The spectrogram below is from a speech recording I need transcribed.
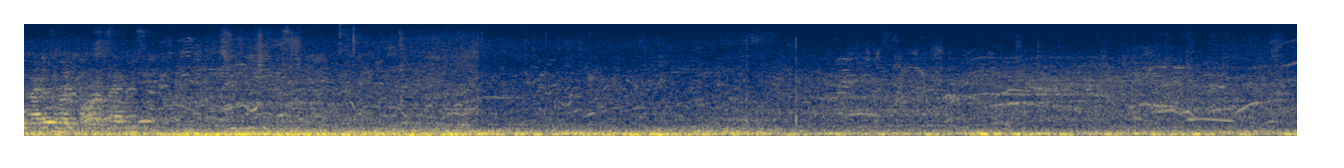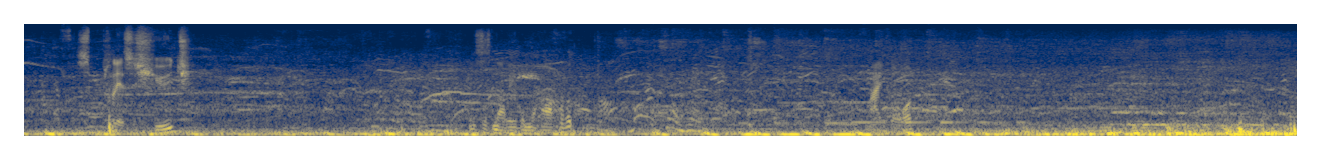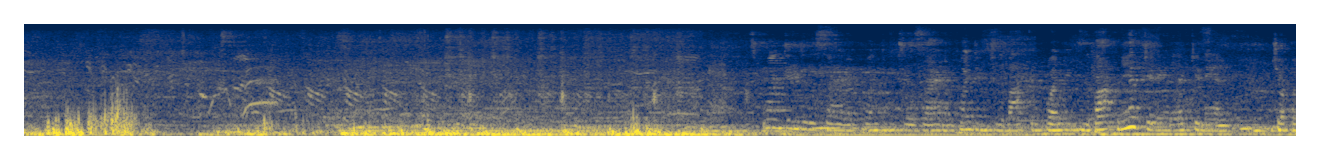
place is huge. This is not even the half of it.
